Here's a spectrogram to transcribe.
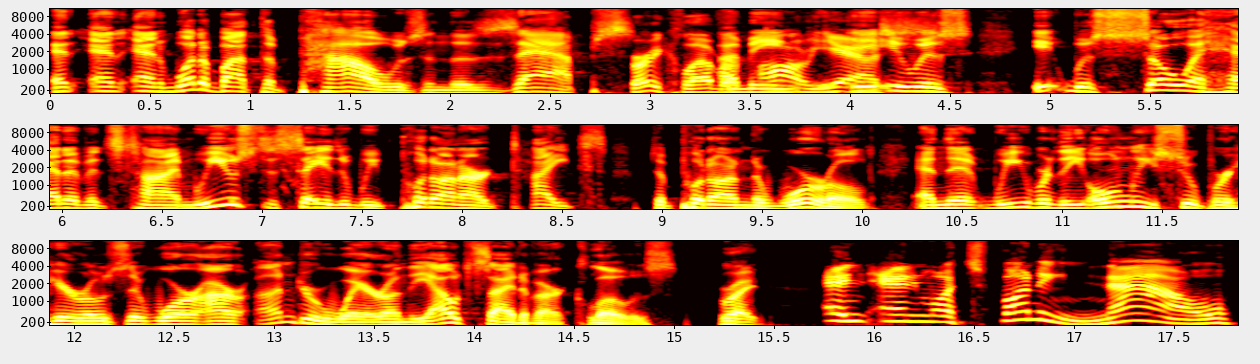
And and and what about the pows and the zaps? Very clever. I mean, Oh, it- it, was it was so ahead of its time. We used to say that we put on our tights to put on the world, and that we were the only superheroes that wore our underwear on the outside of our clothes. Right. And and what's funny now,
